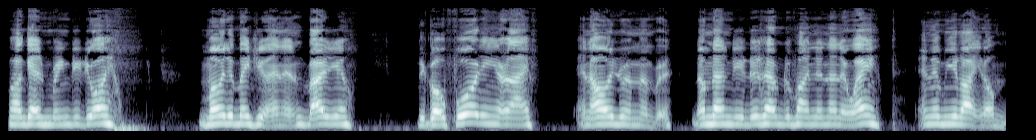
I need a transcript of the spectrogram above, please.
podcast brings you joy, motivates you, and inspire you to go forward in your life. And always remember, sometimes you just have to find another way. And if you like, um,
